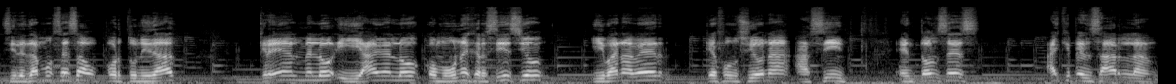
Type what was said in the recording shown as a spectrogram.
Si le damos esa oportunidad, créanmelo y háganlo como un ejercicio y van a ver que funciona así. Entonces hay que pensarla,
